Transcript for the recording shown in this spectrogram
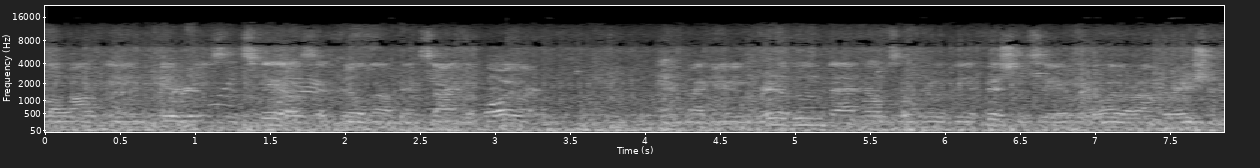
blow out the impurities and scales that build up inside the boiler. And by getting rid of them, that helps improve the efficiency of the boiler operation.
